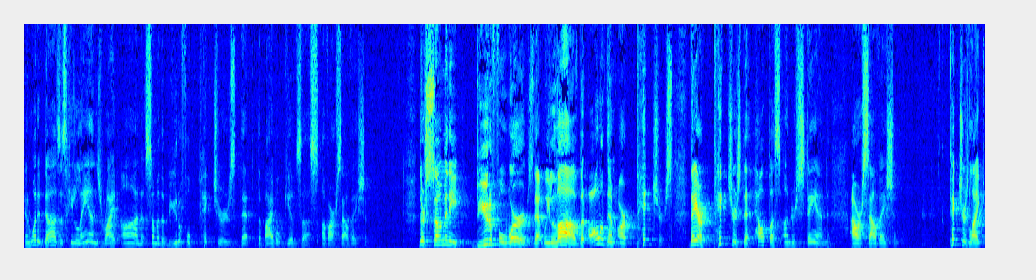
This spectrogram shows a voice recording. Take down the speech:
And what it does is he lands right on some of the beautiful pictures that the Bible gives us of our salvation. There's so many beautiful words that we love, but all of them are pictures. They are pictures to help us understand our salvation. Pictures like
